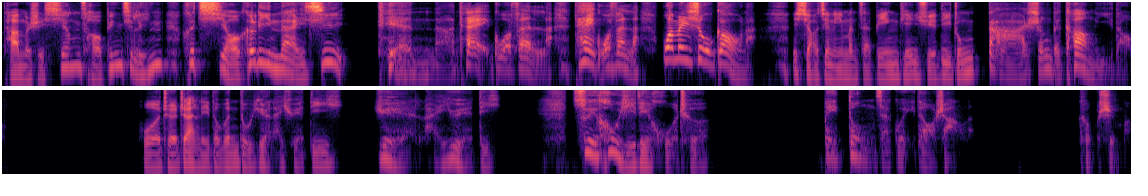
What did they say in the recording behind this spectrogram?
它们是香草冰淇淋和巧克力奶昔。天哪，太过分了，太过分了！我们受够了！小精灵们在冰天雪地中大声的抗议道。火车站里的温度越来越低，越来越低，最后一列火车被冻在轨道上了，可不是吗？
